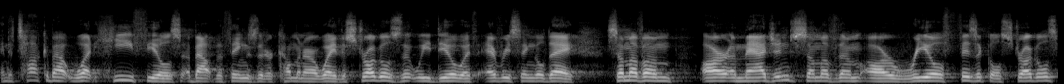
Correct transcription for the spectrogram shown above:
and to talk about what he feels about the things that are coming our way, the struggles that we deal with every single day. Some of them are imagined, some of them are real physical struggles,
